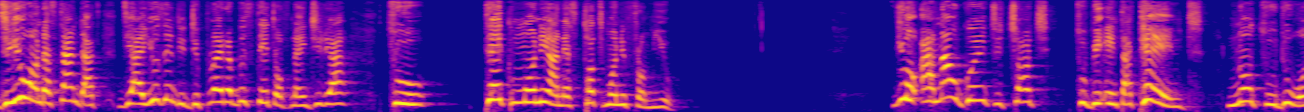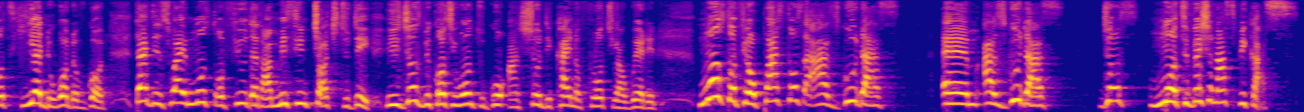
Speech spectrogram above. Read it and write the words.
Do you understand that they are using the deplorable state of Nigeria to take money and extort money from you? You are now going to church to be entertained, not to do what? Hear the word of God. That is why most of you that are missing church today is just because you want to go and show the kind of clothes you are wearing. Most of your pastors are as good as, um, as good as just motivational speakers.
